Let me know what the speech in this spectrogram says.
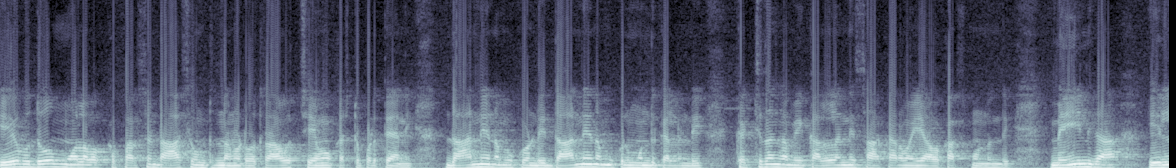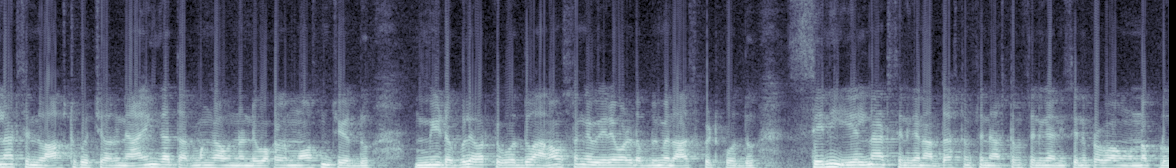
ఏదో మూల ఒక్క పర్సెంట్ ఆశ ఉంటుందన్నమాట. ఒక రావచ్చేమో కష్టపడితే అని. దాన్నే నమ్ముకోండి దాన్నే నమ్ముకుని ముందుకెళ్ళండి. ఖచ్చితంగా మీ కళ్ళన్నీ సాకారం అయ్యే అవకాశం ఉంటుంది. మెయిన్గా ఈల్నాట్స్ లాస్ట్కి వచ్చారు. న్యాయంగా ధర్మంగా ఉండండి. ఒకళ్ళని మోసం చేయొద్దు. మీ డబ్బులు ఎవరికి ఇవ్వద్దు. అనవసరంగా వేరే వాళ్ళ డబ్బుల మీద ఆశ పెట్టుకోవద్దు. శని ఏలినాటి శని కానీ అర్ధాష్టం శని అష్టం శని కానీ శని ప్రభావం ఉన్నప్పుడు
